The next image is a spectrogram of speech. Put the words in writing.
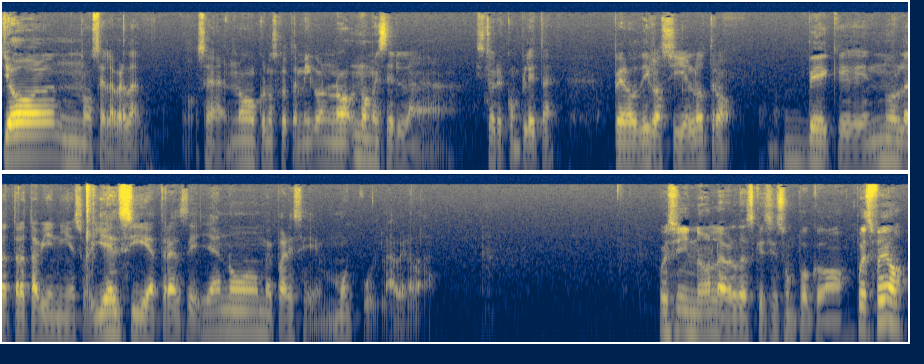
Yo no sé, la verdad. O sea, no conozco a tu amigo, no, no me sé la historia completa. Pero digo, si el otro ve que no la trata bien y eso, y él sigue atrás de ella, no me parece muy cool, la verdad. Pues sí, no, la verdad es que sí es un poco, pues feo,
